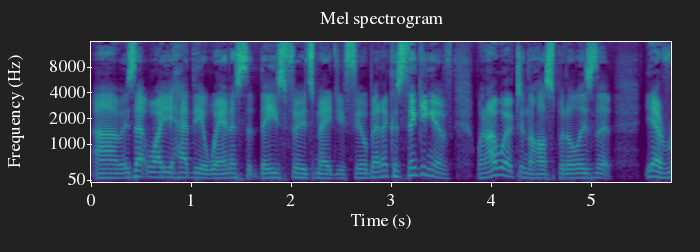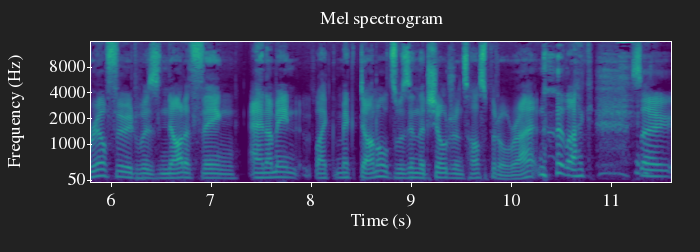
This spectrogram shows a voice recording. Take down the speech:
Um, is that why you had the awareness that these foods made you feel better? Because thinking of when I worked in the hospital, is that, yeah, real food was not a thing. And I mean, like, McDonald's was in the children's hospital, right? like, so,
